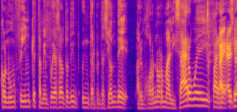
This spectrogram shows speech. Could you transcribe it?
con un fin que también puede ser otra in- interpretación de a lo mejor normalizar, güey, para... Yo-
